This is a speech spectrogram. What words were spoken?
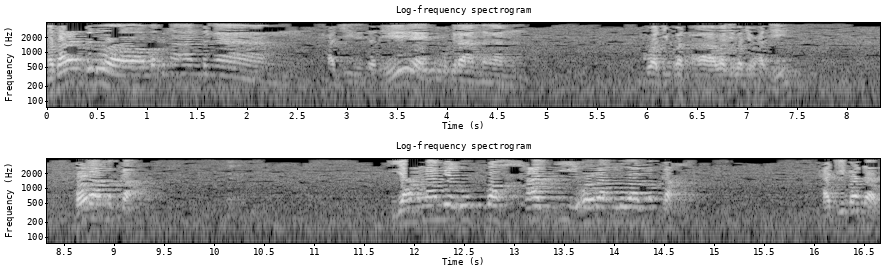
Masalah yang kedua, berkenaan dengan haji ini tadi, iaitu berkenaan dengan kewajiban uh, wajib-wajib haji. Orang Mekah yang mengambil upah haji orang luar Mekah haji badal.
